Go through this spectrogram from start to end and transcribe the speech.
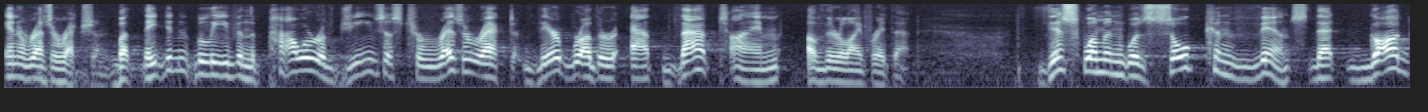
in a resurrection, but they didn't believe in the power of Jesus to resurrect their brother at that time of their life, right then. This woman was so convinced that God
